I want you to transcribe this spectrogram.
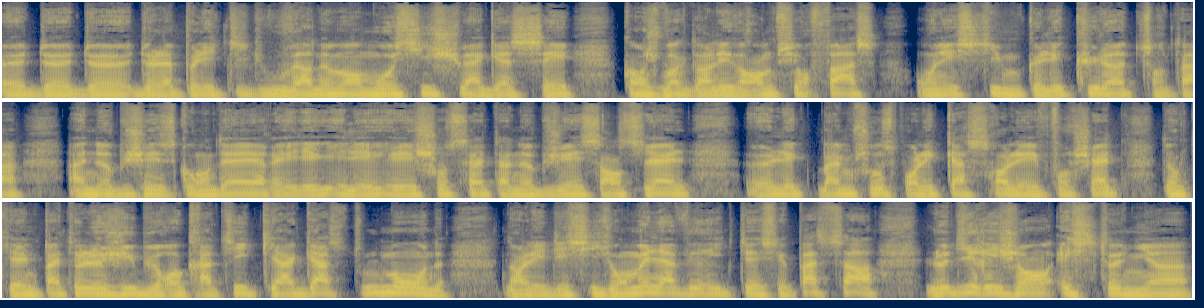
euh, de, de, de la politique du gouvernement, moi aussi, je suis agacé quand je vois que dans les grandes surfaces, on estime que les culottes sont un, un objet secondaire et les, et les, et les chaussettes un objet essentiel. Les, même chose pour les casseroles et les fourchettes. Donc, il y a une pathologie bureaucratique qui agace tout le monde dans les décisions. Mais la vérité, c'est pas ça. Le dirigeant estonien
